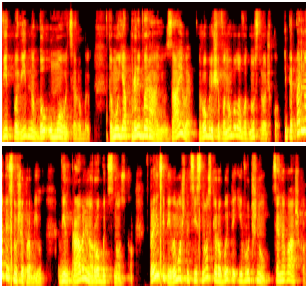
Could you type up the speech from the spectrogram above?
відповідно до умови це робив. Тому я прибираю зайве, роблю, щоб воно було в одну строчку. І тепер, натиснувши пробіл, він правильно робить сноску. В принципі, ви можете ці сноски робити і вручну. Це не важко.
